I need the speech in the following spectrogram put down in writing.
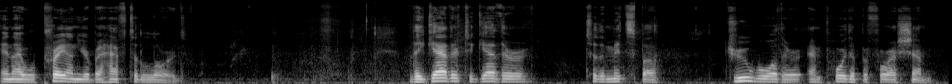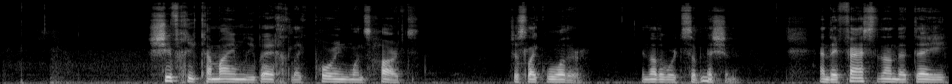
and I will pray on your behalf to the Lord. They gathered together to the Mitzpah, drew water, and poured it before Hashem. Shivchi kamayim libech, like pouring one's heart, just like water. In other words, submission. And they fasted on that day,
